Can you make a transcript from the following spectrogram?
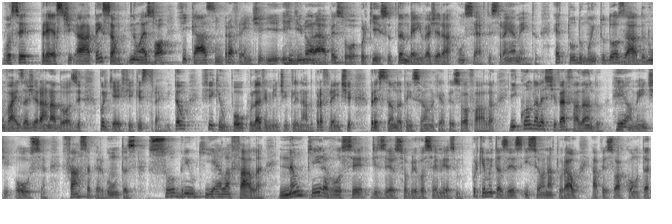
você preste a atenção. Não é só ficar assim para frente e ignorar a pessoa, porque isso também vai gerar um certo estranhamento. É tudo muito dosado, não vai exagerar na dose, porque aí fica estranho. Então, fique um pouco levemente inclinado para frente, prestando atenção no que a pessoa fala fala e quando ela estiver falando, realmente ouça, faça perguntas sobre o que ela fala. Não queira você dizer sobre você mesmo, porque muitas vezes isso é natural. A pessoa conta:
